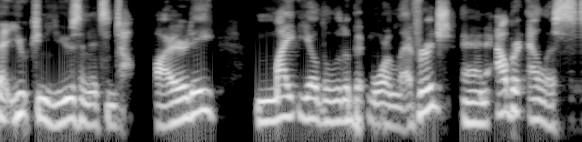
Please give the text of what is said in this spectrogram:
that you can use in its entirety might yield a little bit more leverage. And Albert Ellis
